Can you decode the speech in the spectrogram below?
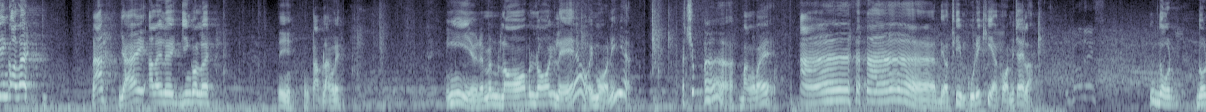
ยิงก่อนเลย นะ อย่าให้อะไรเลยยิงก่อนเลย นี่ผมกลับหลังเลย นี่เดี๋ยวมันรอมันรออยู่แล้วไอ้หมอนี่อะชุบอ่าบังเอาไว้อ่าเดี๋ยวทีมกูได้เขี่ยก่อนไม่ใช่เหรอโดนโดน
